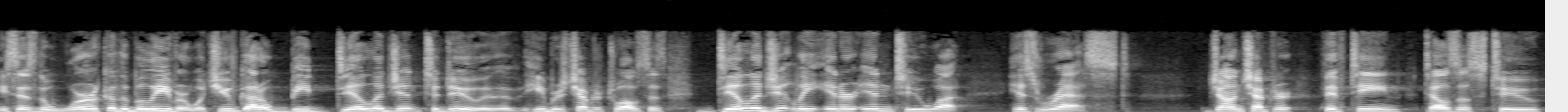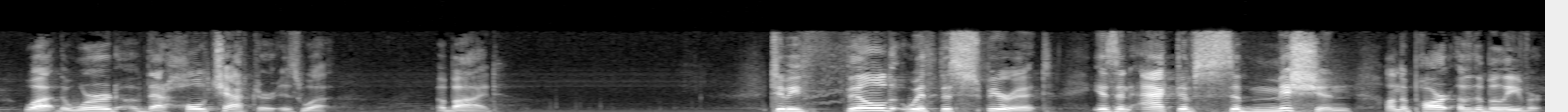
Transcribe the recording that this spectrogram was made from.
He says, the work of the believer, what you've got to be diligent to do. Uh, uh, Hebrews chapter 12 says, diligently enter into what? His rest. John chapter 15 tells us to what? The word of that whole chapter is what? Abide. To be filled with the Spirit is an act of submission on the part of the believer.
